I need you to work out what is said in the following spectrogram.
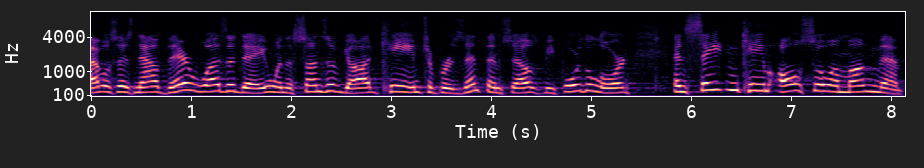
Bible says, Now there was a day when the sons of God came to present themselves before the Lord, and Satan came also among them.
